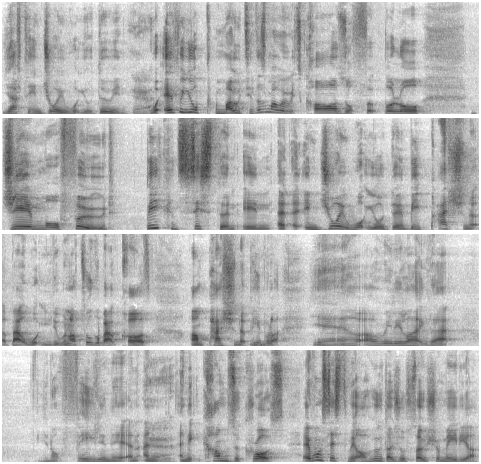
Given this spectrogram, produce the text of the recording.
You have to enjoy what you're doing. Yeah. Whatever you're promoting, doesn't matter whether it's cars or football or gym or food, be consistent in uh, uh, enjoy what you're doing. Be passionate about what you do. When I talk about cars, I'm passionate. People are like, yeah, I really like that. You're not feeling it, and and, Yeah. and it comes across. Everyone says to me, "Oh, who does your social media?"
